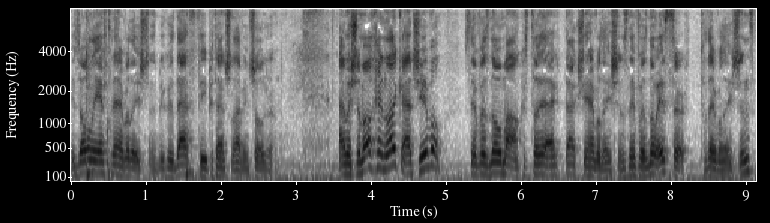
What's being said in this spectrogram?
is only after they have relations, because that's the potential of having children. And Mishamachin like Shivil. So if there's no Malchus act- actually have relations, and if there's no Isser to their relations,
